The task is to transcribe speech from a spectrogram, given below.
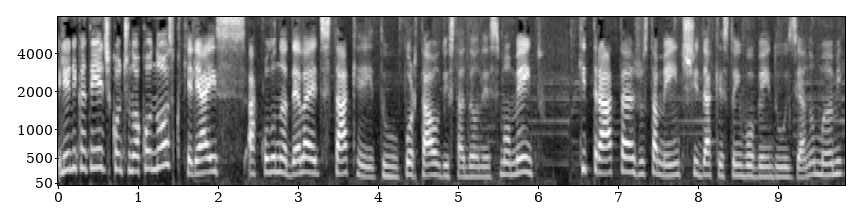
Eliane Cantanhede continua conosco, que aliás a coluna dela é destaque do portal do Estadão nesse momento, que trata justamente da questão envolvendo os Yanomami.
